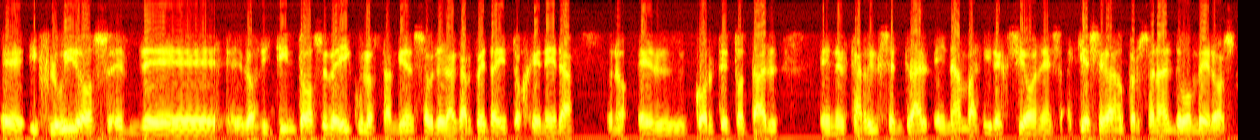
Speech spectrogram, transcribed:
eh, y fluidos eh, de eh, los distintos vehículos también sobre la carpeta y esto genera, bueno, el corte total en el carril central en ambas direcciones. Aquí ha llegado personal de bomberos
